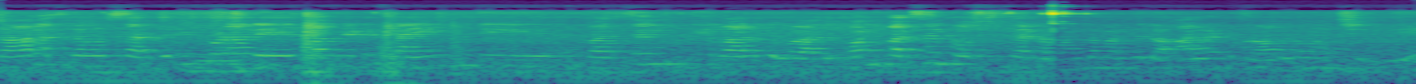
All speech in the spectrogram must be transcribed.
చాలా అసలు సర్జరీ వచ్చింది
